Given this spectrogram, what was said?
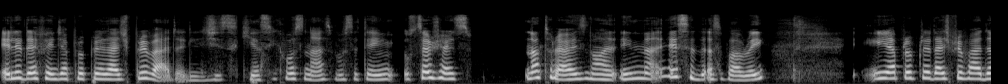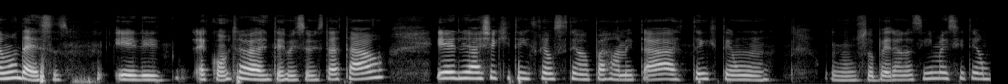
Ele defende a propriedade privada. Ele diz que assim que você nasce, você tem os seus direitos naturais, esse, essa palavra aí, e a propriedade privada é uma dessas. Ele é contra a intervenção estatal e ele acha que tem que ter um sistema parlamentar, tem que ter um, um soberano assim, mas que tem, um,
